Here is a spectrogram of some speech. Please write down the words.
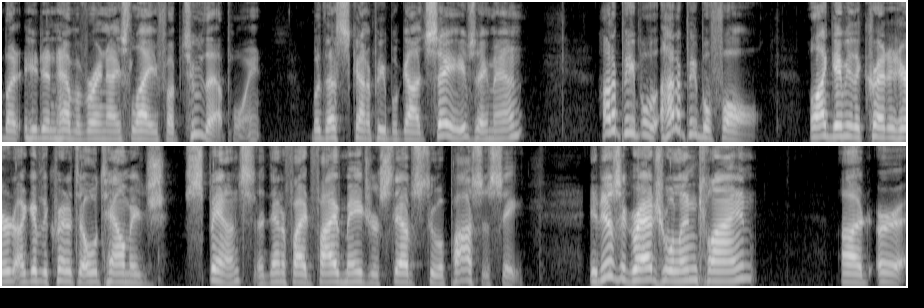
but he didn't have a very nice life up to that point. But that's the kind of people God saves. Amen. How do people How do people fall? Well, I give you the credit here. I give the credit to Old Talmage Spence. Identified five major steps to apostasy. It is a gradual incline, uh, or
